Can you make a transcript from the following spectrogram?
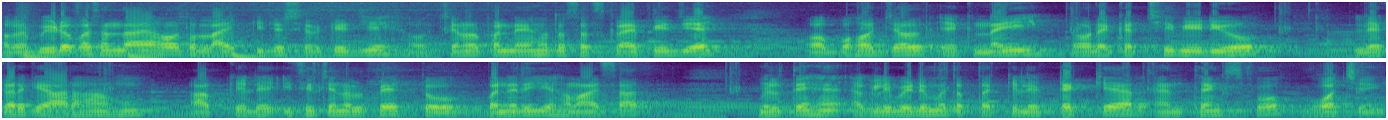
अगर वीडियो पसंद आया हो तो लाइक कीजिए शेयर कीजिए और चैनल पर नए हो तो सब्सक्राइब कीजिए। और बहुत जल्द एक नई और एक अच्छी वीडियो लेकर के आ रहा हूँ आपके लिए इसी चैनल पर तो बने रहिए हमारे साथ। मिलते हैं अगली वीडियो में, तब तक के लिए take care and thanks for watching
